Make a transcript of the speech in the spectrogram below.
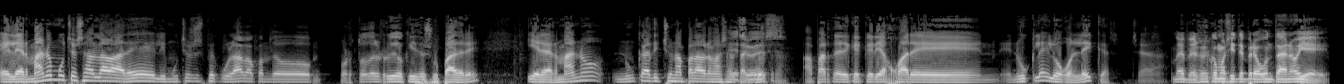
El hermano mucho se hablaba de él y mucho se especulaba cuando por todo el ruido que hizo su padre y el hermano nunca ha dicho una palabra más alta Eso que es. otra. Aparte de que quería jugar en, en UCLA y luego en Lakers. O sea, Hombre, pero eso es como si te preguntan, oye,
